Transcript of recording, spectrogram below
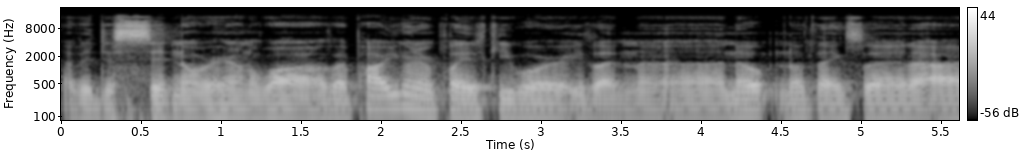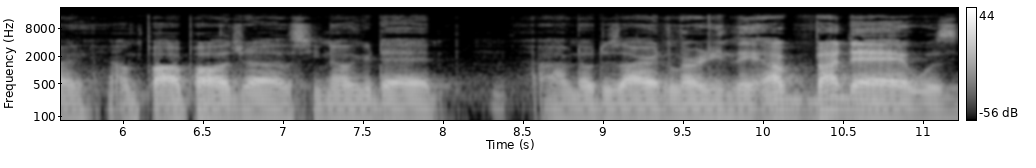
of it just sitting over here on the wall. I was like, "Paul, you gonna play his keyboard?" He's like, "No, uh, nope, no thanks, son. I, I'm, I apologize. You know, your dad. I have no desire to learn anything." I, my dad was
